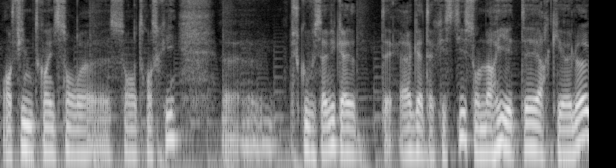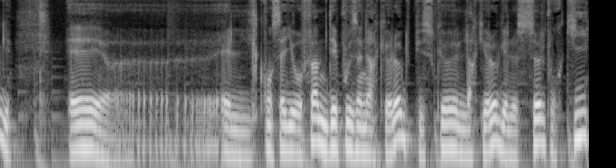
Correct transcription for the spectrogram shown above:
qu'en film quand ils sont, sont retranscrits. puisque vous savez qu'Agatha Christie, son mari était archéologue et elle conseillait aux femmes d'épouser un archéologue, puisque l'archéologue est le seul pour qui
